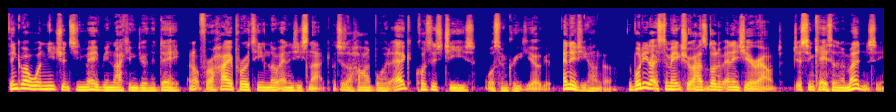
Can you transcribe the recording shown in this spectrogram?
Think about what nutrients you may have been lacking during the day and opt for a high protein, low energy snack, such as a hard boiled egg, cottage cheese, or some Greek yogurt. Energy hunger. Your body likes to make sure it has a lot of energy around, just in case of an emergency.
